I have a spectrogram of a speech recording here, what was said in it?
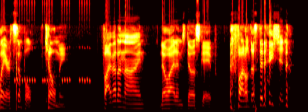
Player. Simple. Kill me. 5 out of 9. No items, no escape. Final destination!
